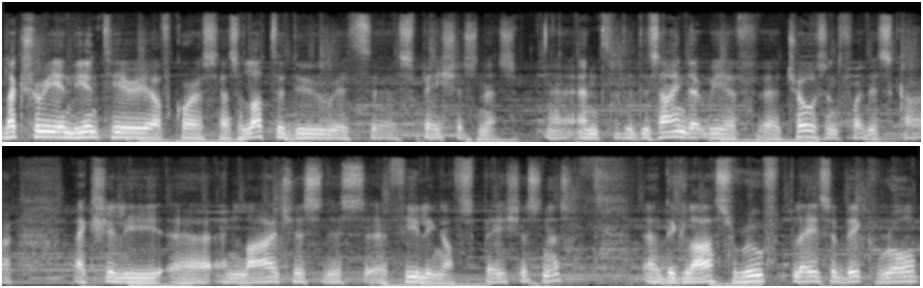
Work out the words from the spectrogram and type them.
Luxury in the interior, of course, has a lot to do with uh, spaciousness. Uh, and the design that we have uh, chosen for this car actually uh, enlarges this feeling of spaciousness. The glass roof plays a big role,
